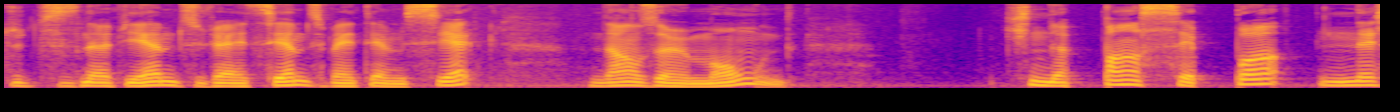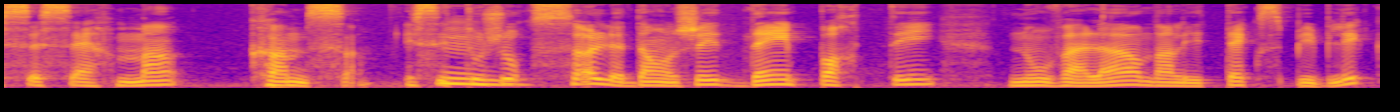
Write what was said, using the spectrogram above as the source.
du 19e, du 20e, du 20e siècle dans un monde qui ne pensait pas nécessairement comme ça. Et c'est hmm. toujours ça le danger d'importer nos valeurs dans les textes bibliques.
